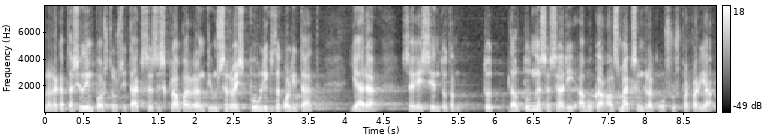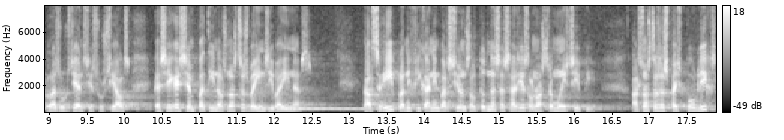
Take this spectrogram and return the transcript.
La recaptació d'impostos i taxes és clau per garantir uns serveis públics de qualitat i ara segueix sent tot, tot, del tot necessari abocar els màxims recursos per pariar les urgències socials que segueixen patint els nostres veïns i veïnes. Cal seguir planificant inversions del tot necessàries al nostre municipi, als nostres espais públics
